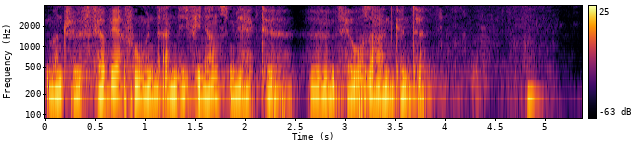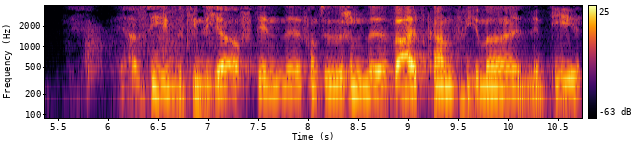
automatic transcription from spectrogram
manche Verwerfungen an die Finanzmärkte äh, verursachen könnte? Ja, Sie beziehen sich ja auf den äh, französischen äh, Wahlkampf. Wie immer nimmt die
